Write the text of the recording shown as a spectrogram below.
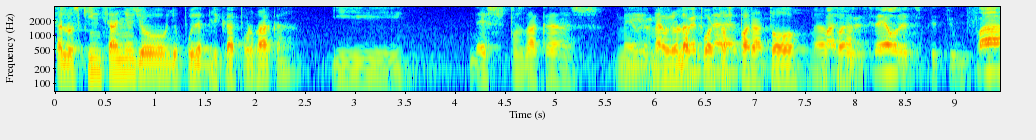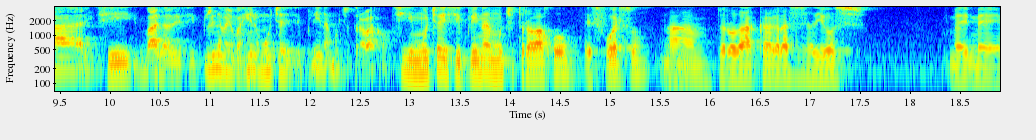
a los 15 años yo, yo pude aplicar por DACA y es, pues DACA es me, abrió, las puertas, para todo. Más su deseo de, triunfar, sí. más la disciplina, me imagino, mucha disciplina, mucho trabajo. Sí, mucha disciplina, mucho trabajo, esfuerzo, pero DACA, gracias a Dios, me, me,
